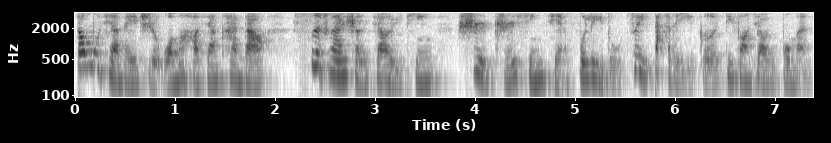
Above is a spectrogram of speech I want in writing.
到目前为止，我们好像看到四川省教育厅是执行减负力度最大的一个地方教育部门。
